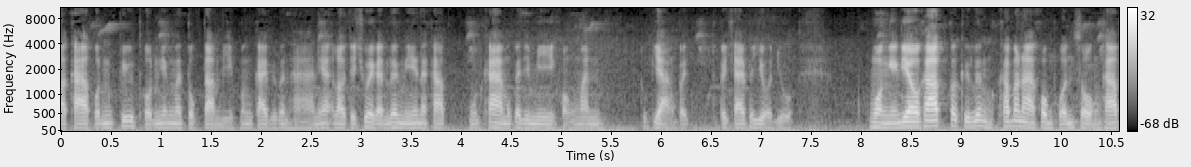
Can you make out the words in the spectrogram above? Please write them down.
ราคาผลพืชผลยังมาตกต่ำอีกมันกลายเป็นปัญหาเนี้ยเราจะช่วยกันเรื่องนี้นะครับมูลค่ามันก็จะมีของมันทุกอย่างไปไปใช้ประโยชน์อยู่ห่วงอย่างเดียวครับ ก็คือเรื่องคมนาคมขนส่งครับ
